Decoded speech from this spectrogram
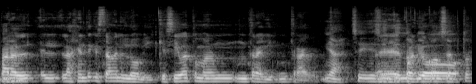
Para el- el- la gente que estaba en el lobby, que se iba a tomar un, un, tragui- un trago. Ya, sí, sí, Eh, entiendo qué concepto.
